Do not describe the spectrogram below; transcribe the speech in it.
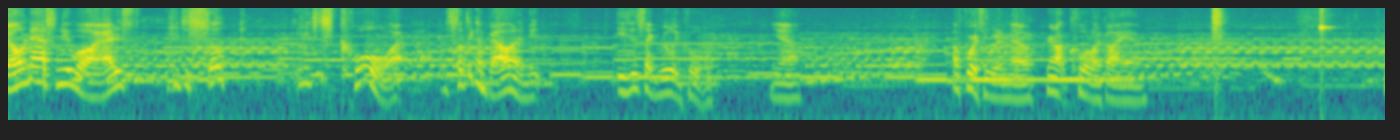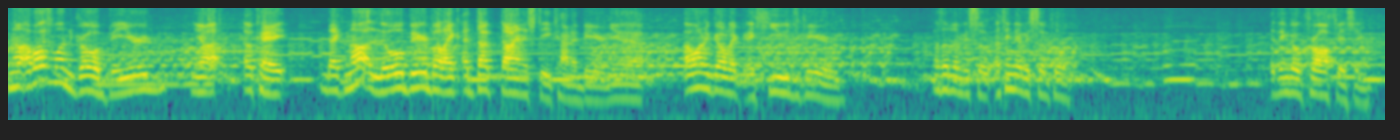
Don't ask me why. I just he's just so he's just cool. I, there's something about him. He, he's just like really cool. Yeah. Of course you wouldn't know. You're not cool like I am. No, I've always wanted to grow a beard. You know, okay, like not a little beard, but like a Duck Dynasty kind of beard. You know, I want to grow like a huge beard. I thought that'd be so. I think that'd be so cool. And then go crawfishing.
